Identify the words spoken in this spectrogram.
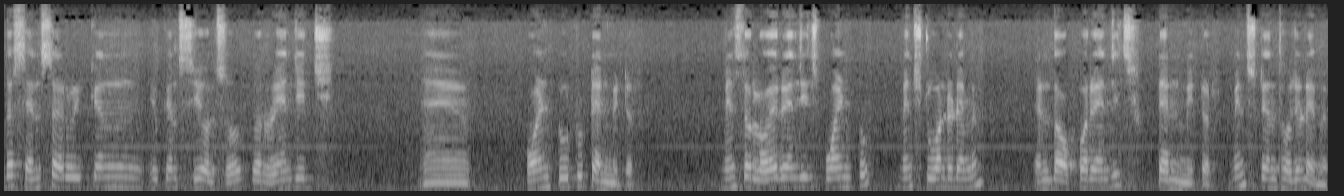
The sensor we can you can see also the range is uh, 0.2 to 10 meter. Means the lower range is 0.2 means 200 mm and the upper range is 10 meter means 10000 mm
